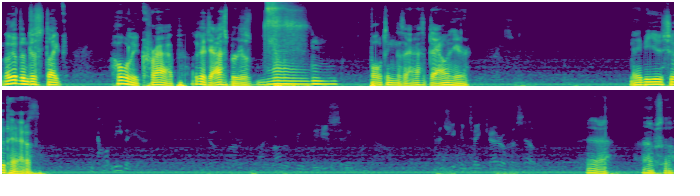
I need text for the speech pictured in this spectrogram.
Look at them just like. Holy crap. Look at Jasper just bolting his ass down here. Maybe you should have. Yeah, I hope so.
